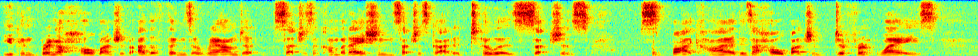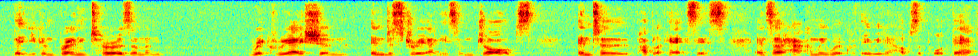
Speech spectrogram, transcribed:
you can bring a whole bunch of other things around it, such as accommodation, such as guided tours, such as bike hire. There's a whole bunch of different ways that you can bring tourism and recreation industry, I guess, and jobs into public access. And so, how can we work with iwi to help support that,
